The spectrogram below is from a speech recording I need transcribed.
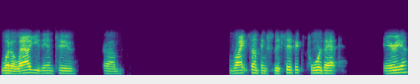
would allow you then to um, write something specific for that area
